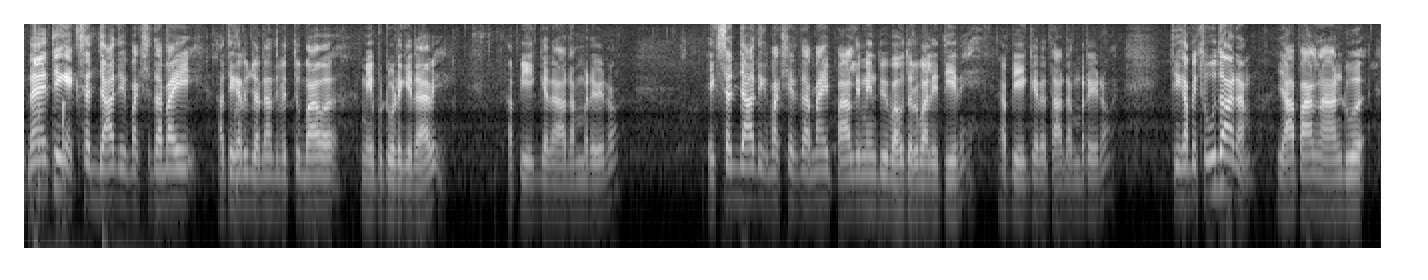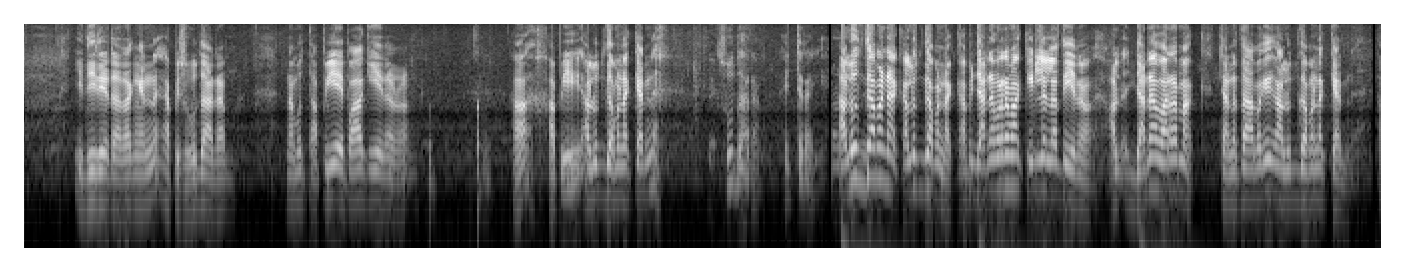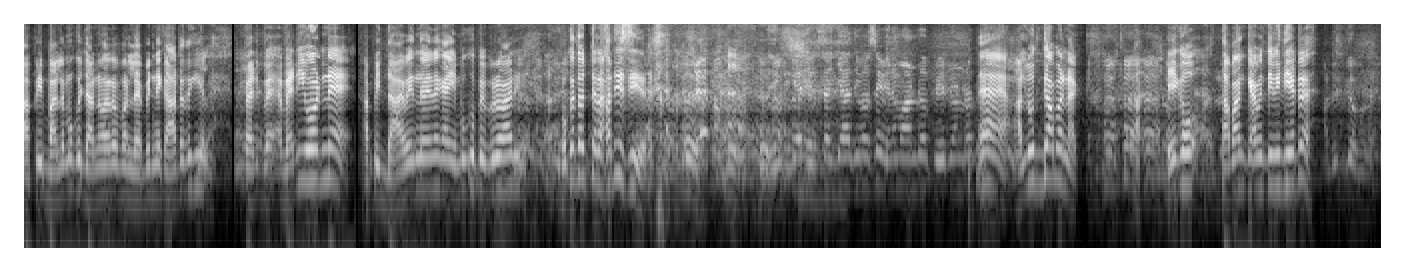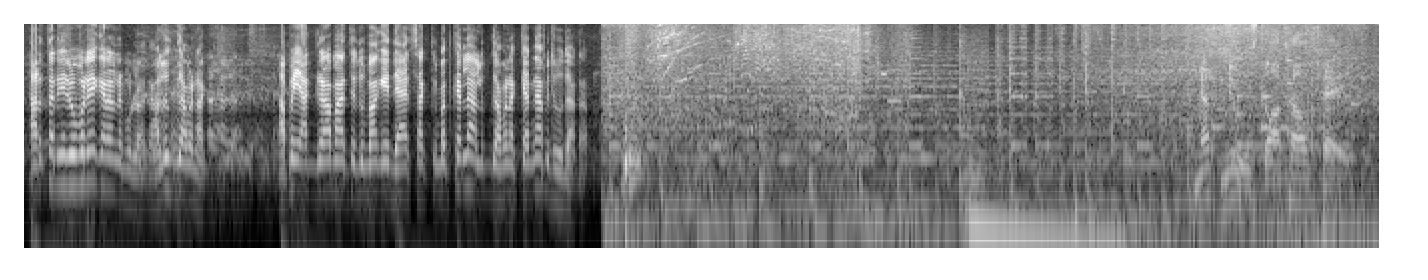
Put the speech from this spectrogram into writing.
නෑ ඉතින් එක්සත් ජාතික පක්ෂ තමයි අතිකරු ජනාධිපතිතුමාව මේ පුටුවට ගෙනාවේ. අපි ඒක ගැන ආඩම්බර වෙනවා. එක්සත් ජාතික පක්ෂයට තමයි පාර්ලිමේන්තුවේ බහුතර බලය තියෙන්නේ. අපි ඒක ගැන ආඩම්බර වෙනවා. ඉතින් අපි සූදානම් යහපාලන ආණ්ඩුව ඉදිරියට අරන් යන්න අපි සූදානම්. නමුත් අපි එපා කියනවා. ආ අපි අලුත් ගමනක් යන්න සූදානම්. එච්චරයි. අලුත් ගමනක් අලුත් ගමනක්. අපි ජනවරමක් ඉල්ලලා තියෙනවා. අලු- ජනවරමක් ජනතාවගෙන් අලුත් ගමනක් යන්න. අපි බලමුකෝ ජනවරම ලැබෙන්නේ කාටද කියලා. වැඩි- වැඩි ඕනේ නැහැ. අපි 10 වෙනිදා වෙනකන් ඉමුකෝ පෙබරවාරි. මොකද ඔච්චර හදිසිය? එක්සත් ජාති පස්සේ වෙන මාණ්ඩුවක් පිටවන්නත් නෑ අලුත් ගමනක්. ඒක තමන් කැමති විදියට අර්ථ නිරූපණය කරන්න පුළුවන්. අලුත් ගමනක්. අපේ අග්‍රාමාත්‍යතුමාගේ දෑත් ශක්තිමත් කරලා අලුත් ගමනක් යන්න අපි සූදානම්. netnews.lk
